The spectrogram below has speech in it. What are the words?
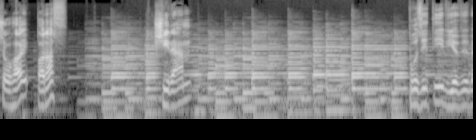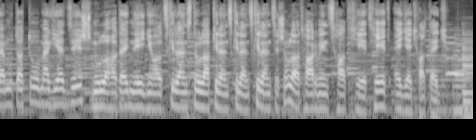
Sóhaj, panasz, sirám, pozitív, jövőbe mutató megjegyzés 0614890999 és 0636771161.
